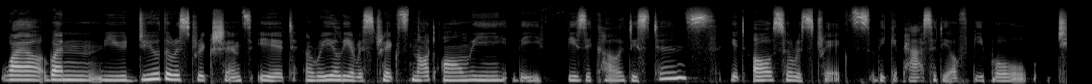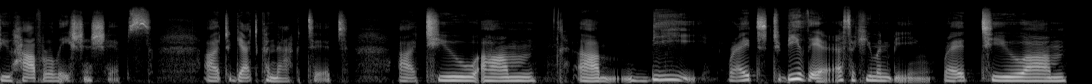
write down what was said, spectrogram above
While when you do the restrictions, it really restricts not only the physical distance, it also restricts the capacity of people to have relationships, uh, to get connected, uh, to um, um, be right? To be there as a human being, right? To um,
